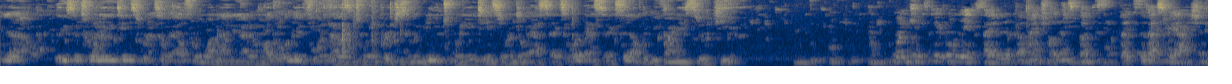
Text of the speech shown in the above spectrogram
Right now, lease a 2018 Sorento L for 199 a month or get 4000 toward the purchase of a new 2018 Sorento SX or SXL to be financed through Kia. When kids get really excited about my children's books, that's the best reaction.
